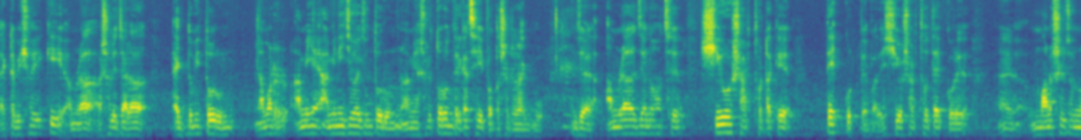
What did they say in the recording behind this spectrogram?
একটা বিষয় কি আমরা আসলে যারা একদমই তরুণ আমার আমি আমি নিজেও একজন তরুণ আমি আসলে তরুণদের কাছে এই প্রত্যাশাটা রাখব যে আমরা যেন হচ্ছে স্বীয় স্বার্থটাকে ত্যাগ করতে পারি স্বীয় স্বার্থ ত্যাগ করে মানুষের জন্য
